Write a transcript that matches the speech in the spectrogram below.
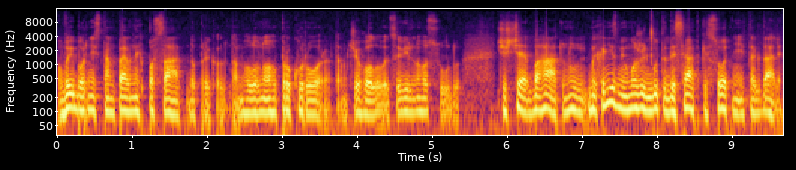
виборність там певних посад, до прикладу, там головного прокурора там, чи голови цивільного суду, чи ще багато. Ну, Механізмів можуть бути десятки, сотні і так далі.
